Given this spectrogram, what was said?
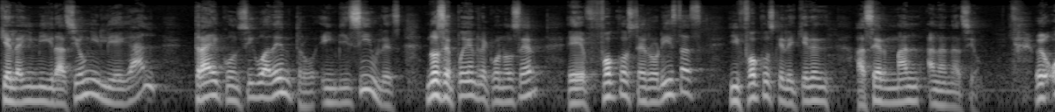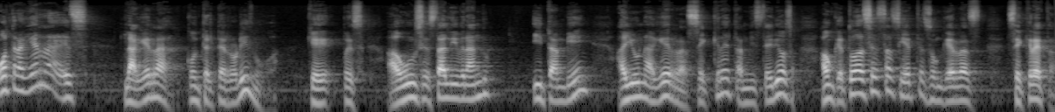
que la inmigración ilegal trae consigo adentro, invisibles, no se pueden reconocer eh, focos terroristas y focos que le quieren hacer mal a la nación. Eh, otra guerra es la guerra contra el terrorismo, que pues aún se está librando y también hay una guerra secreta, misteriosa, aunque todas estas siete son guerras secretas.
